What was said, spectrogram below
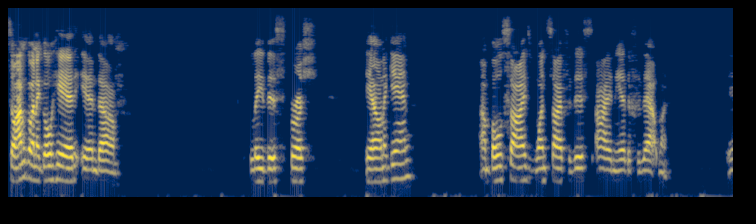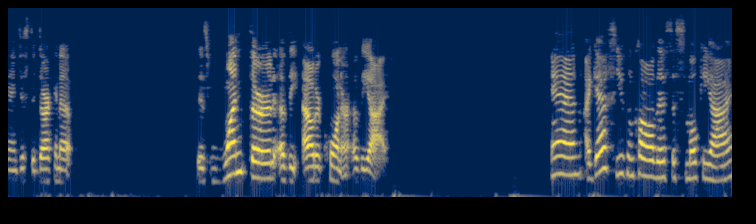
So I'm going to go ahead and um, lay this brush down again on both sides, one side for this eye and the other for that one. And just to darken up this one third of the outer corner of the eye. And I guess you can call this a smoky eye.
